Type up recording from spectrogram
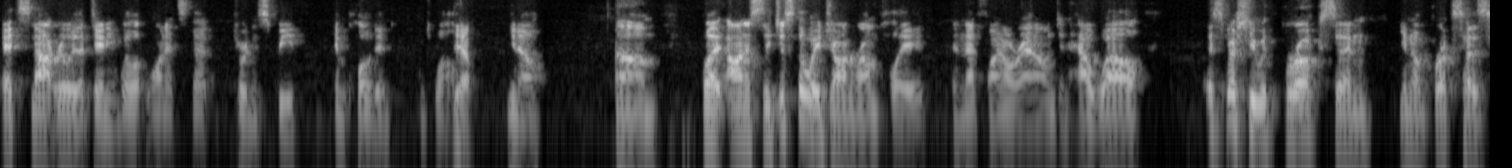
it's not really that Danny Willett won; it's that Jordan Spieth imploded as well. Yeah, you know. Um, but honestly, just the way Jon Rahm played in that final round and how well, especially with Brooks and you know Brooks has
